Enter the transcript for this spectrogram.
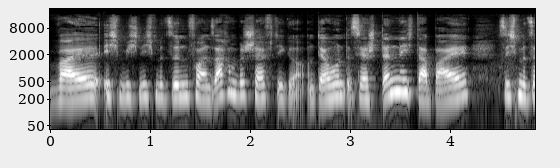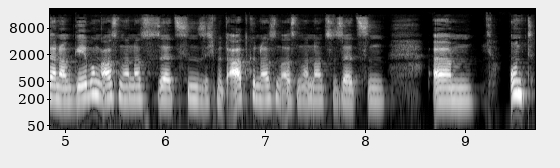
weil ich mich nicht mit sinnvollen Sachen beschäftige. Und der Hund ist ja ständig dabei, sich mit seiner Umgebung auseinanderzusetzen, sich mit Artgenossen auseinanderzusetzen. Ähm, und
